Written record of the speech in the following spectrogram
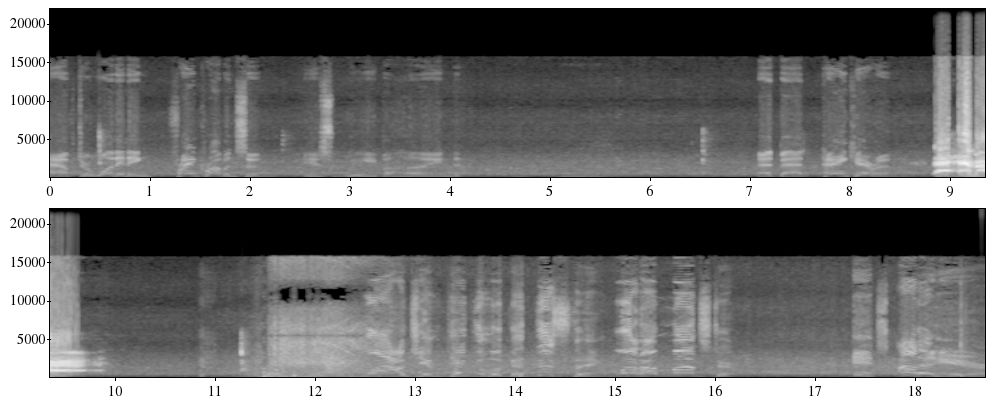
After one inning, Frank Robinson is way behind. At bat, Hank Aaron. the hammer. Jim, take a look at this thing. What a monster. It's out of here.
